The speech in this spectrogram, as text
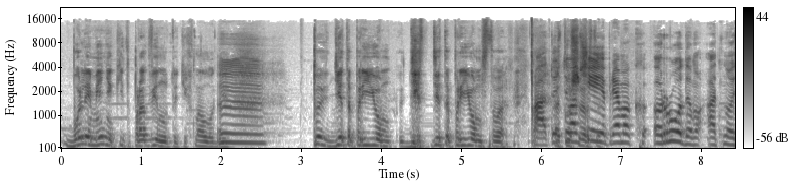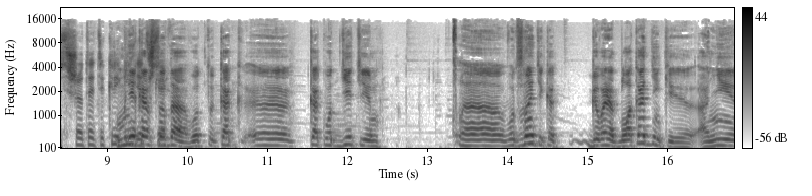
более-менее какие-то продвинутые технологии. П- где-то прием, где- где-то приемство. А, то есть ты вообще прямо к родам относишь вот эти крики Мне детские? кажется, да, вот как э, как вот дети, э, вот знаете, как говорят блокадники, они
